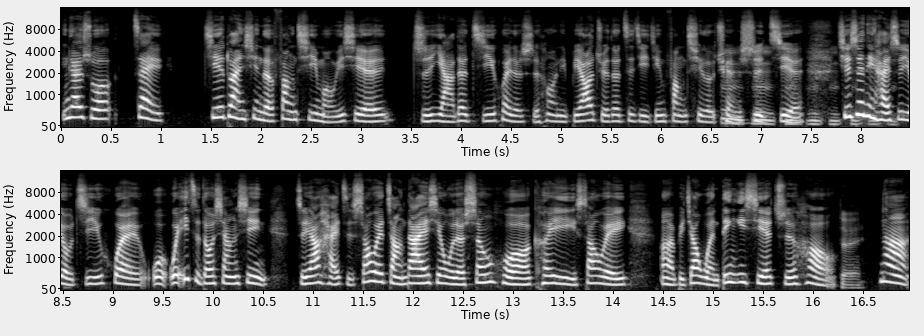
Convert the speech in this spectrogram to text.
应该说在。阶段性的放弃某一些职涯的机会的时候，你不要觉得自己已经放弃了全世界。其实你还是有机会。我我一直都相信，只要孩子稍微长大一些，我的生活可以稍微呃比较稳定一些之后，对，那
